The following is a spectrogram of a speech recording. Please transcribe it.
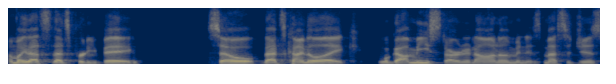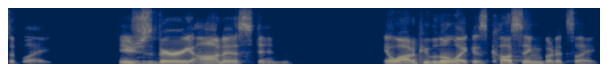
I'm like that's that's pretty big. So that's kind of like what got me started on him and his messages of like he's just very honest and a lot of people don't like his cussing, but it's like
